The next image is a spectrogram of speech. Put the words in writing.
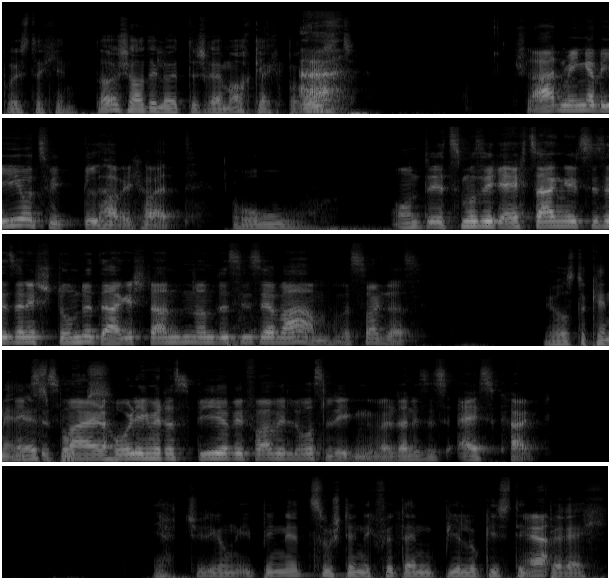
Prösterchen. Da schau, die Leute schreiben auch gleich Prost. Ah. Schladminger Bio-Zwickel habe ich heute. Oh, Und jetzt muss ich echt sagen, es ist jetzt eine Stunde da gestanden und es ist ja warm. Was soll das? ja, hast du keine Nächstes Eisbox? Mal hole ich mir das Bier, bevor wir loslegen, weil dann ist es eiskalt. Ja, Entschuldigung, ich bin nicht zuständig für den Bierlogistikbereich.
